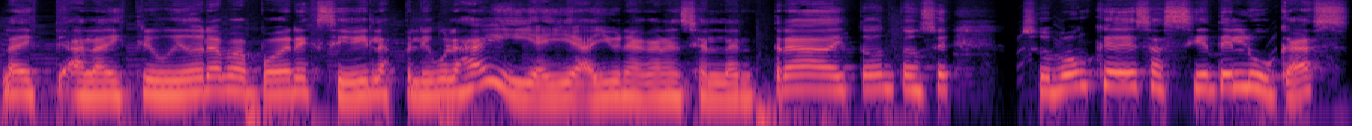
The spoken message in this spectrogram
la a la distribuidora para poder exhibir las películas ahí. Y ahí hay una ganancia en la entrada y todo. Entonces, supongo que de esas 7 lucas,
